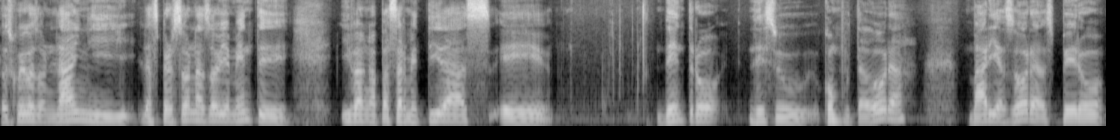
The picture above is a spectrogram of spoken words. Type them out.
los juegos online y las personas obviamente iban a pasar metidas eh, dentro de su computadora varias horas, pero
